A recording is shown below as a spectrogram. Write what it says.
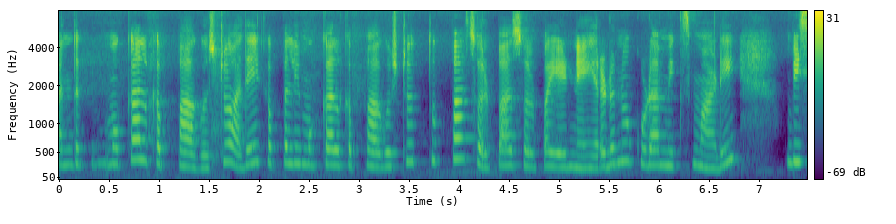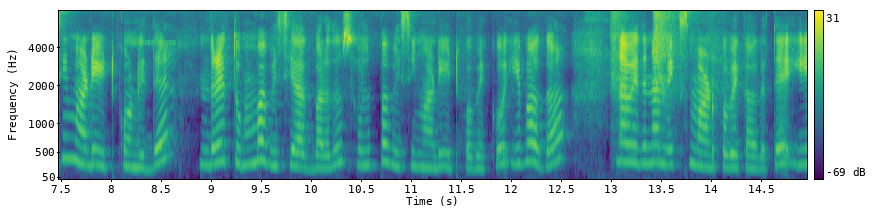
ಒಂದು ಮುಕ್ಕಾಲು ಕಪ್ ಆಗೋಷ್ಟು, ಅದೇ ಕಪ್ಪಲ್ಲಿ ಮುಕ್ಕಾಲು ಕಪ್ ಆಗೋಷ್ಟು ತುಪ್ಪ ಸ್ವಲ್ಪ ಸ್ವಲ್ಪ ಎಣ್ಣೆ ಎರಡನ್ನೂ ಕೂಡ ಮಿಕ್ಸ್ ಮಾಡಿ ಬಿಸಿ ಮಾಡಿ ಇಟ್ಕೊಂಡಿದ್ದೆ. ಅಂದರೆ ತುಂಬ ಬಿಸಿ ಆಗಬಾರ್ದು, ಸ್ವಲ್ಪ ಬಿಸಿ ಮಾಡಿ ಇಟ್ಕೋಬೇಕು. ಇವಾಗ ನಾವು ಇದನ್ನು ಮಿಕ್ಸ್ ಮಾಡ್ಕೋಬೇಕಾಗುತ್ತೆ. ಈ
